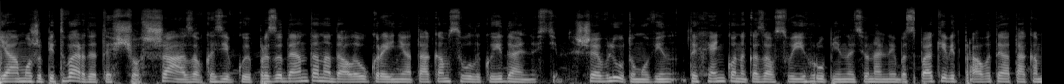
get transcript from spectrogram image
Я можу підтвердити, що США за вказівкою президента надали Україні атакам з великої дальності. Ще в лютому він тихенько наказав своїй групі національної безпеки відправити атакам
